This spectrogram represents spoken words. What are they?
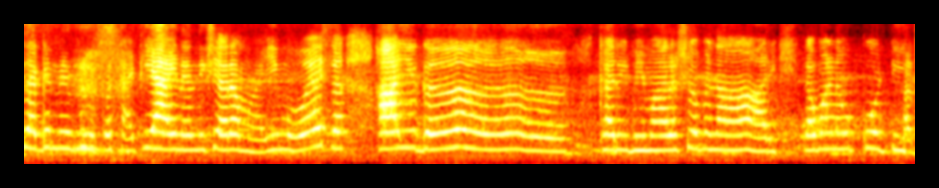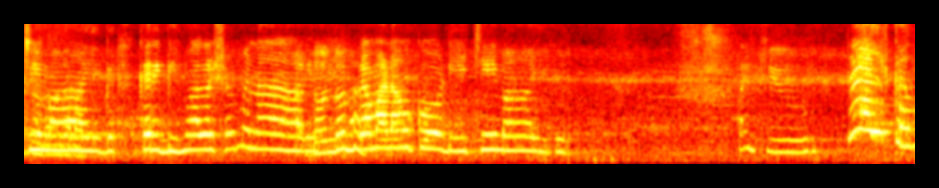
जगन रूपासाठी आहे ना निशारा माई मुळेस हाय ग. खरी भीमाला शोभणारी रमणव कोटीची माय ग. खरी भीमाला शोभणारी दोन दोन रमणव कोटीची माय ग. थँक्यू वेलकम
